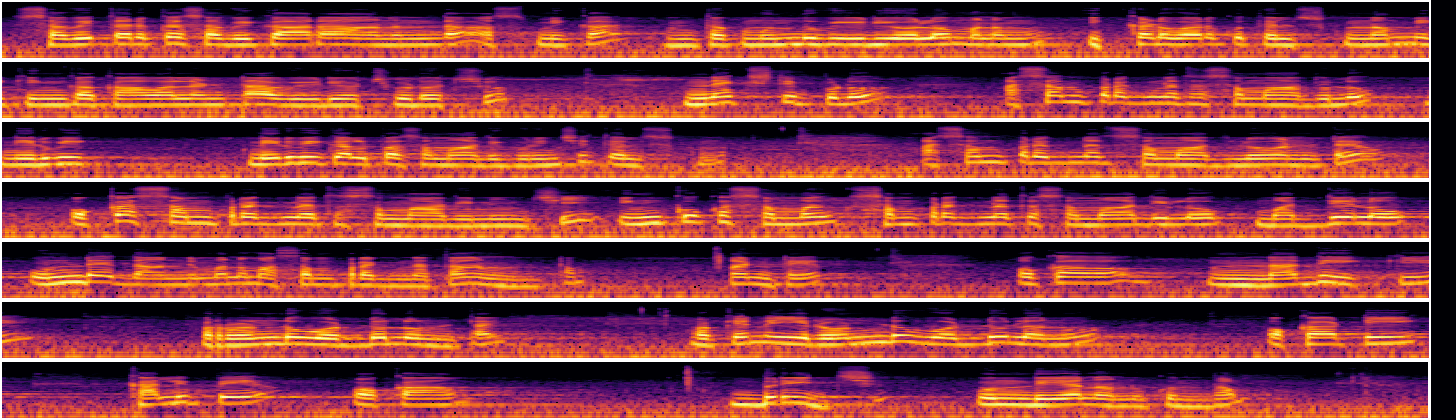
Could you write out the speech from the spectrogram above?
సవితర్క సవికార ఆనంద అస్మిక. ఇంతకుముందు వీడియోలో మనం ఇక్కడి వరకు తెలుసుకున్నాం. మీకు ఇంకా కావాలంటే ఆ వీడియో చూడొచ్చు. నెక్స్ట్ ఇప్పుడు అసంప్రజ్ఞత సమాధులు నిర్వి నిర్వికల్ప సమాధి గురించి తెలుసుకుందాం. అసంప్రజ్ఞత సమాధులు అంటే ఒక సంప్రజ్ఞత సమాధి నుంచి ఇంకొక సమ సంప్రజ్ఞత సమాధిలో మధ్యలో ఉండే దాన్ని మనం అసంప్రజ్ఞత అని అంటాం. అంటే ఒక నదికి రెండు ఒడ్డులు ఉంటాయి. ఓకేనా? ఈ రెండు ఒడ్డులను ఒకటి కలిపే ఒక బ్రిడ్జ్ ఉంది అని అనుకుందాం.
